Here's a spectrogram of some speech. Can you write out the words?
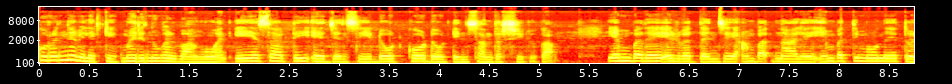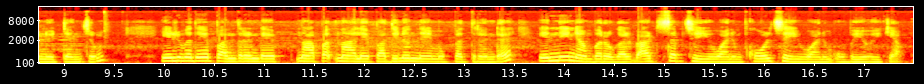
കുറഞ്ഞ വിലയ്ക്ക് മരുന്നുകൾ വാങ്ങുവാൻ A S R T agency dot co dot in സന്ദർശിക്കുക. എൺപത് എഴുപത്തഞ്ച് അമ്പത്തിനാല് എൺപത്തിമൂന്ന് തൊണ്ണൂറ്റഞ്ചും എഴുപത് പന്ത്രണ്ട് നാൽപ്പത്തിനാല് പതിനൊന്ന് മുപ്പത്തിരണ്ട് എന്നീ നമ്പറുകൾ വാട്സപ്പ് ചെയ്യുവാനും കോൾ ചെയ്യുവാനും ഉപയോഗിക്കാം.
